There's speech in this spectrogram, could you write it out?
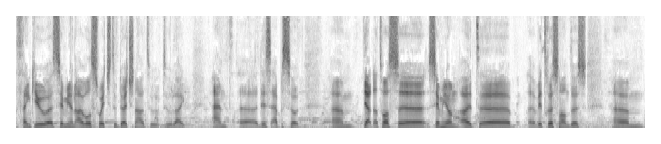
Thank you, uh, Simeon. I will switch to Dutch now to, to like end uh, this episode. Um, dat was uh, Simeon uit uh, uh, Wit-Rusland dus um,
